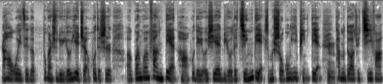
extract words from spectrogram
然后为这个不管是旅游业者，或者是呃观光饭店哈，或者有一些旅游的景点，什么手工艺品店，嗯、他们都要去激发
